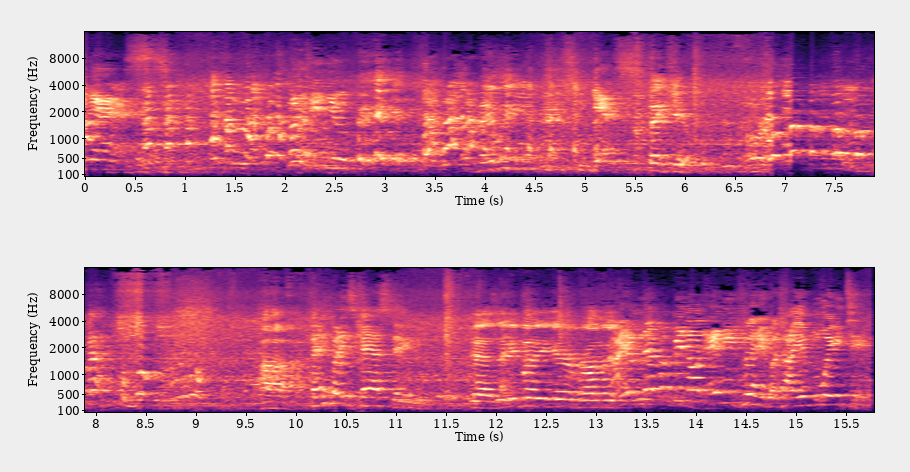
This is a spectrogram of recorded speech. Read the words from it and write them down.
yes. Continue. May we? Yes. Thank you. Ah, If anybody's casting, yeah, is anybody here Broadway? I have never been on any play, but I am waiting.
